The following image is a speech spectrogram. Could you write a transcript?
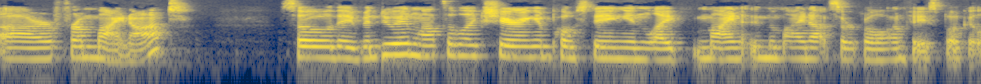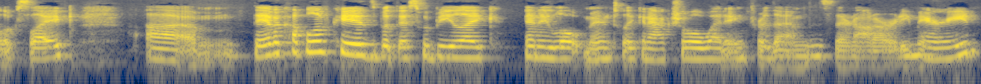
are from Minot. So they've been doing lots of like sharing and posting in like mine in the Minot circle on Facebook. It looks like um, they have a couple of kids, but this would be like an elopement, like an actual wedding for them, since they're not already married.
